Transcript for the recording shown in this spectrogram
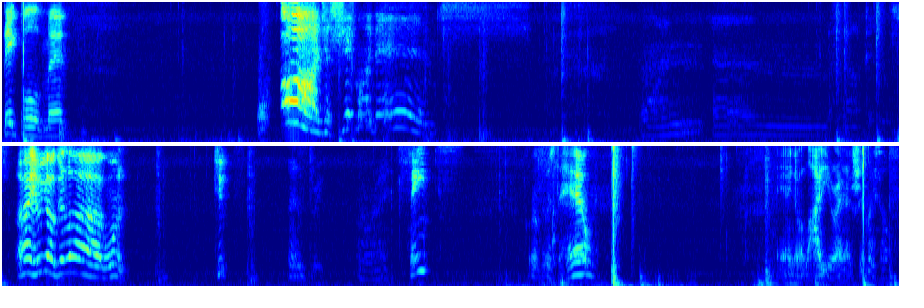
Big pulls, man. Oh, I just shit my pants. One and Falcons. All right, here we go. Good luck. One, two, and three. All right, Saints. Going up to Mr. Hale. Hey, I ain't gonna lie to you, right? I shit myself.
